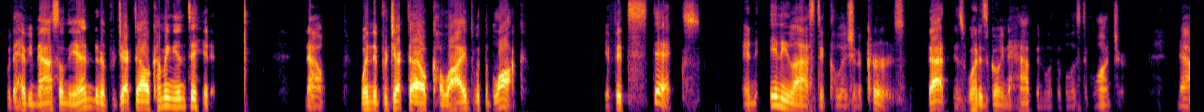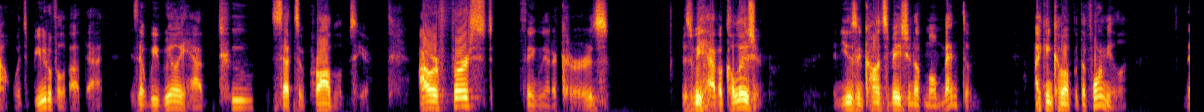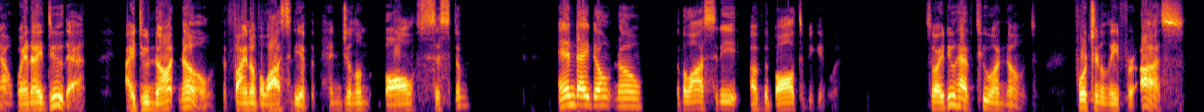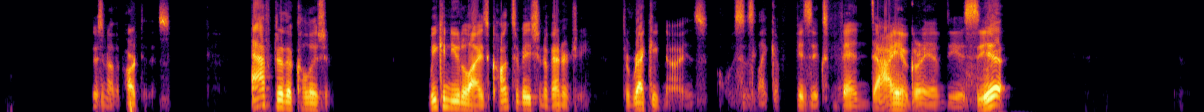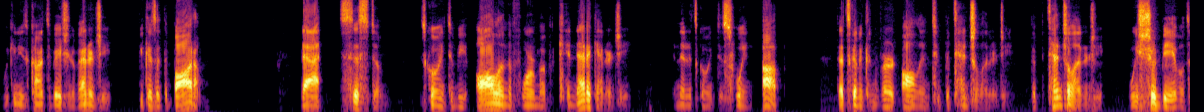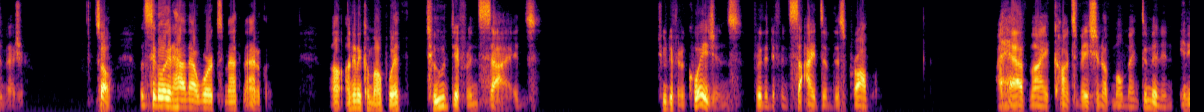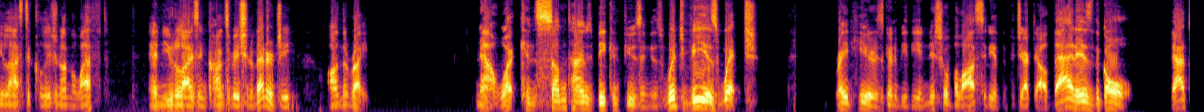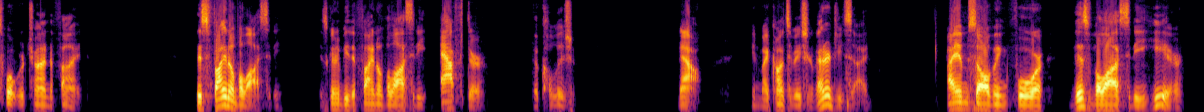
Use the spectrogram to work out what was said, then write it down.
with a heavy mass on the end and a projectile coming in to hit it. Now, when the projectile collides with the block, if it sticks, an inelastic collision occurs. That is what is going to happen with the ballistic launcher. Now, what's beautiful about that is that we really have two sets of problems here. Our first thing that occurs is we have a collision. And using conservation of momentum, I can come up with a formula. Now, when I do that, I do not know the final velocity of the pendulum ball system, and I don't know the velocity of the ball to begin with. So I do have two unknowns. Fortunately for us, there's another part to this. After the collision, we can utilize conservation of energy to recognize, oh, this is like a physics Venn diagram. Do you see it? We can use conservation of energy because at the bottom, that system is going to be all in the form of kinetic energy and then it's going to swing up, that's going to convert all into potential energy. The potential energy we should be able to measure. So let's take a look at how that works mathematically. Well, I'm going to come up with two different sides, two different equations for the different sides of this problem. I have my conservation of momentum in an inelastic collision on the left and utilizing conservation of energy on the right. Now, what can sometimes be confusing is which v is which. Right here is going to be the initial velocity of the projectile. That is the goal. That's what we're trying to find. This final velocity is going to be the final velocity after the collision. Now, in my conservation of energy side, I am solving for this velocity here,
